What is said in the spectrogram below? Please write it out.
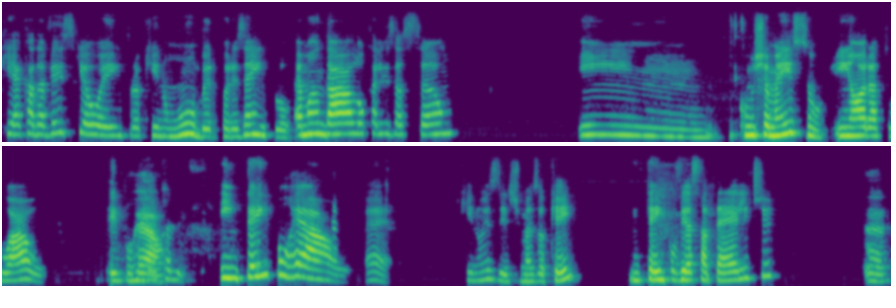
que é cada vez que eu entro aqui no Uber, por exemplo, é mandar a localização em. Como chama isso? Em hora atual. Tempo real. Em tempo real, é. Que não existe, mas ok. Em tempo via satélite é.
